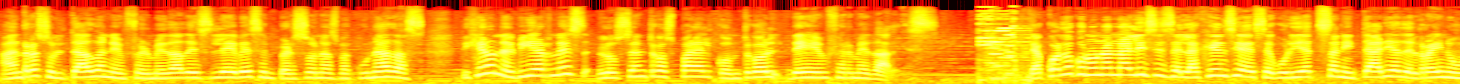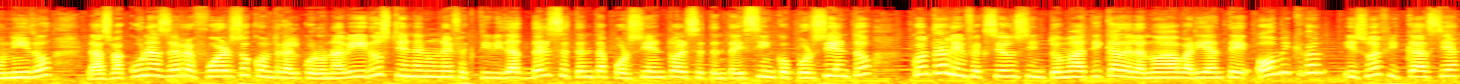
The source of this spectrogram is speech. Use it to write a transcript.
han resultado en enfermedades leves en personas vacunadas, dijeron el viernes los Centros para el Control de Enfermedades. De acuerdo con un análisis de la Agencia de Seguridad Sanitaria del Reino Unido, las vacunas de refuerzo contra el coronavirus tienen una efectividad del 70% al 75% contra la infección sintomática de la nueva variante Omicron y su eficacia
